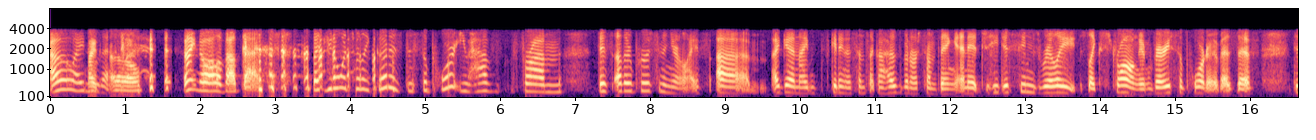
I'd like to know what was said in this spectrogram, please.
Oh, I know Like, that. oh. I know all about that. but you know what's really good is the support you have from this other person in your life. Um again, I'm getting a sense like a husband or something and it he just seems really like strong and very supportive as if to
